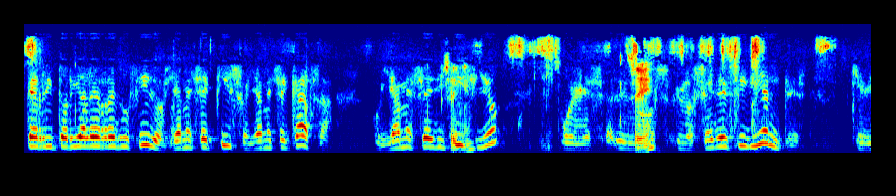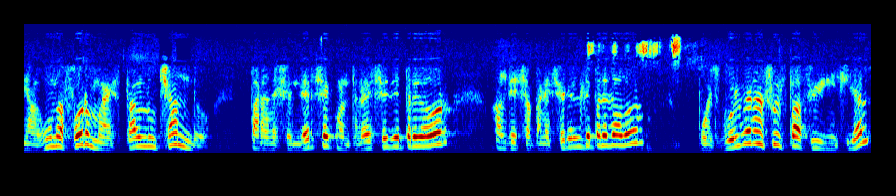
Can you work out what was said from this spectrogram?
territoriales reducidos, llámese piso, llámese casa o llámese edificio, pues los, seres vivientes que de alguna forma están luchando para defenderse contra ese depredador, al desaparecer el depredador, pues vuelven a su espacio inicial.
